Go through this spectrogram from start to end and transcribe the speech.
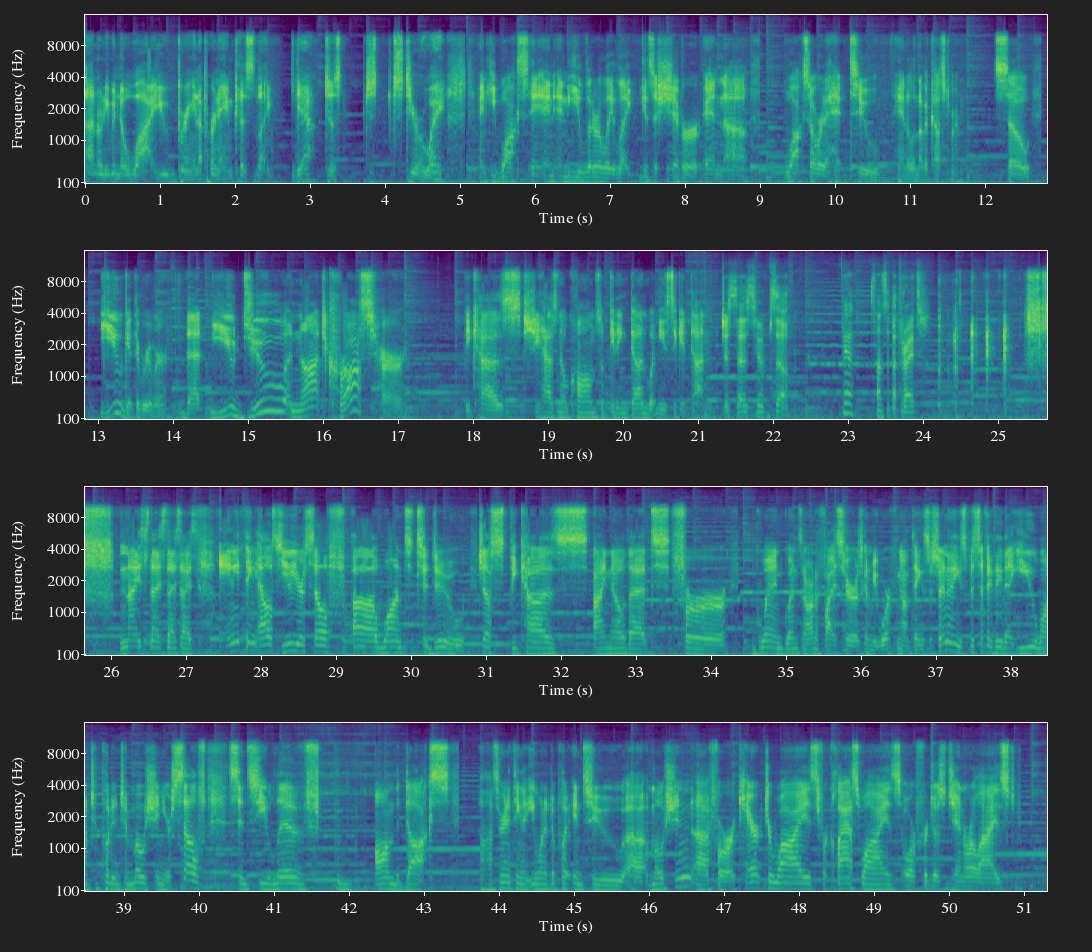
I don't even know why you bringing up her name, because like, yeah, just just steer away. And he walks in, and he literally like gets a shiver and uh, walks over to ha- to handle another customer. So you get the rumor that you do not cross her because she has no qualms of getting done what needs to get done. Just says to himself, "Yeah, sounds about right." Nice, nice, nice, nice. Anything else you yourself uh, want to do? Just because I know that for Gwen, Gwen's an artificer, is going to be working on things. Is there anything specifically that you want to put into motion yourself since you live on the docks? Uh, is there anything that you wanted to put into uh, motion uh, for character wise, for class wise, or for just generalized?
